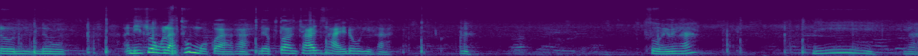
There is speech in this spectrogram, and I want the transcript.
ดูดู อันนี้ช่วงเวลาทุ่มกว่าๆค่ะ เดี๋ยวตอนเช้าจะถ่ายให้ดูอีกค่ะน่ะ สวยไหมคะ นี่ค่ะ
